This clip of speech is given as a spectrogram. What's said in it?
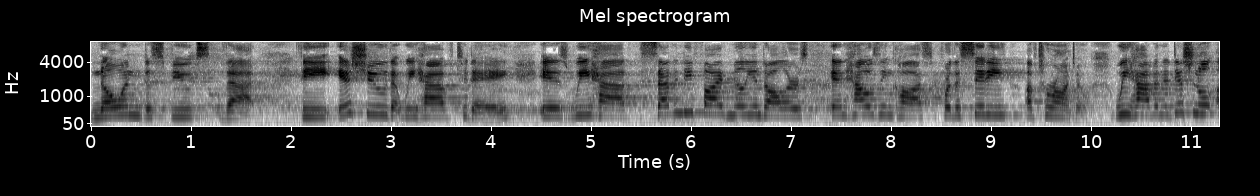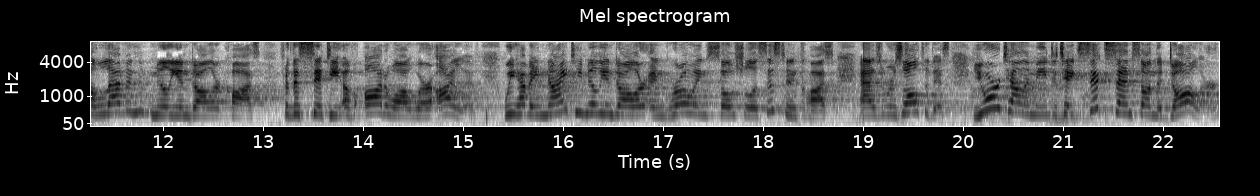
No one disputes that. The issue that we have today is we have $75 million in housing costs for the City of Toronto. We have an additional $11 million cost for the City of Ottawa, where I live. We have a $90 million and growing social assistance cost as a result of this. You're telling me to take six cents on the dollar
